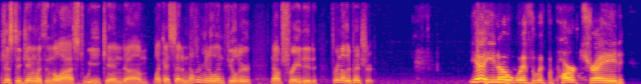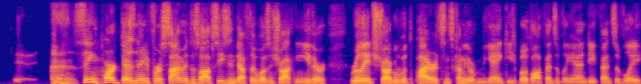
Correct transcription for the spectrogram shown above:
just again within the last week. And um, like I said, another middle infielder now traded for another pitcher. Yeah, you know, with with the Park trade, seeing Park designated for assignment this offseason definitely wasn't shocking either. Really had struggled with the Pirates since coming over from the Yankees, both offensively and defensively.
